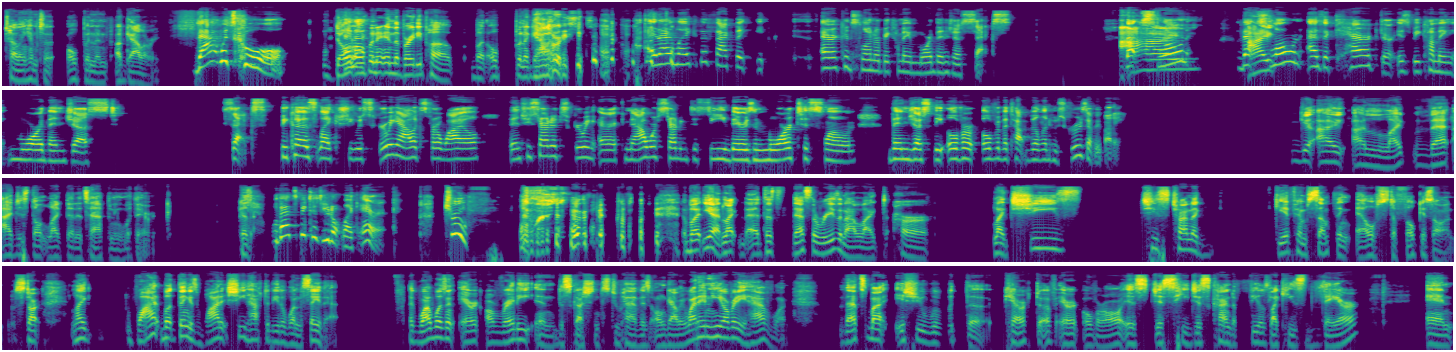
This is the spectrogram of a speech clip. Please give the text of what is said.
telling him to open an, a gallery. That was cool. Don't and open I, it in the Brady pub, but open a gallery. and I like the fact that Eric and Sloan are becoming more than just sex. That I, Sloan that I, Sloan as a character is becoming more than just sex because like she was screwing Alex for a while, then she started screwing Eric. Now we're starting to see there's more to Sloan than just the over over the top villain who screws everybody. Yeah, I I like that. I just don't like that it's happening with Eric. Cuz Well, that's because you don't like Eric. True. but yeah, like that's that's the reason I liked her. Like she's she's trying to give him something else to focus on. Start like why but thing is why did she have to be the one to say that? Like why wasn't Eric already in discussions to have his own gallery? Why didn't he already have one? That's my issue with, with the character of Eric overall is just he just kind of feels like he's there and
